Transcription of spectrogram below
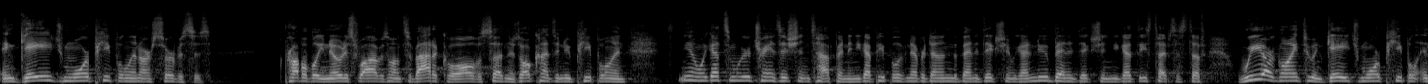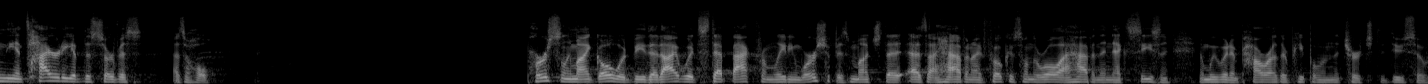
engage more people in our services. Probably noticed while I was on sabbatical, all of a sudden there's all kinds of new people, and you know, we got some weird transitions happen, and you got people who've never done the benediction, we got a new benediction, you got these types of stuff. We are going to engage more people in the entirety of the service as a whole personally, my goal would be that I would step back from leading worship as much that, as I have, and I'd focus on the role I have in the next season, and we would empower other people in the church to do so,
